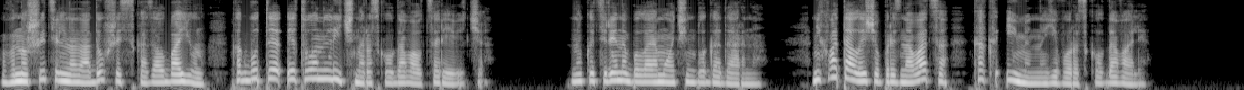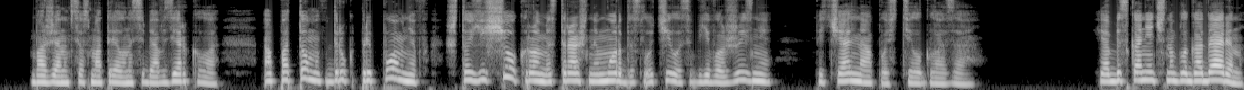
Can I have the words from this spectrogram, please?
Внушительно надувшись, сказал Баюн, как будто это он лично расколдовал царевича. Но Катерина была ему очень благодарна. Не хватало еще признаваться, как именно его расколдовали. Бажен все смотрел на себя в зеркало, а потом, вдруг припомнив, что еще кроме страшной морды случилось в его жизни, печально опустил глаза. Я бесконечно благодарен,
